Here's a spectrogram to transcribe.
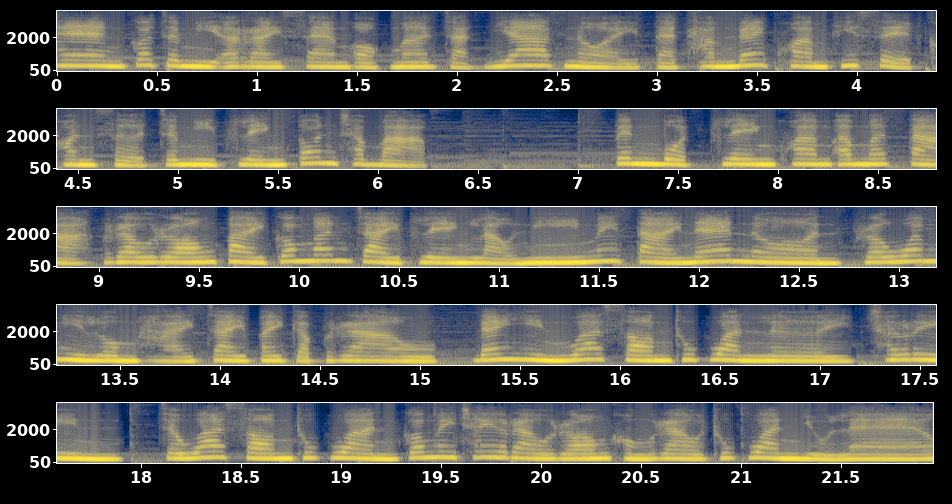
ห้งๆ ก็จะมีอะไรแซมออกมาจัดยากหน่อย แต่ทำได้ความพิเศษคอนเสิร์ตจะมีเพลงต้นฉบับ เป็นบทเพลงความอมตะ เราร้องไปก็มั่นใจเพลงเหล่านี้ไม่ตายแน่นอน เพราะว่ามีลมหายใจไปกับเรา ได้ยินว่าซ้อมทุกวันเลย ชริน จะว่าซ้อมทุกวันก็ไม่ใช่เราร้องของเราทุกวันอยู่แล้ว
